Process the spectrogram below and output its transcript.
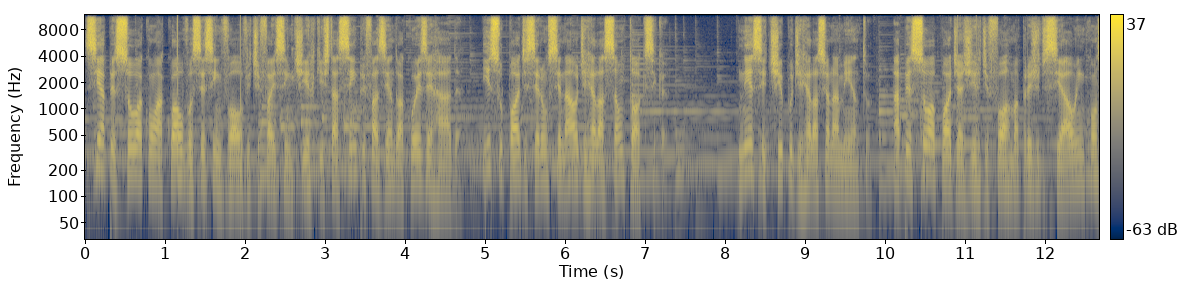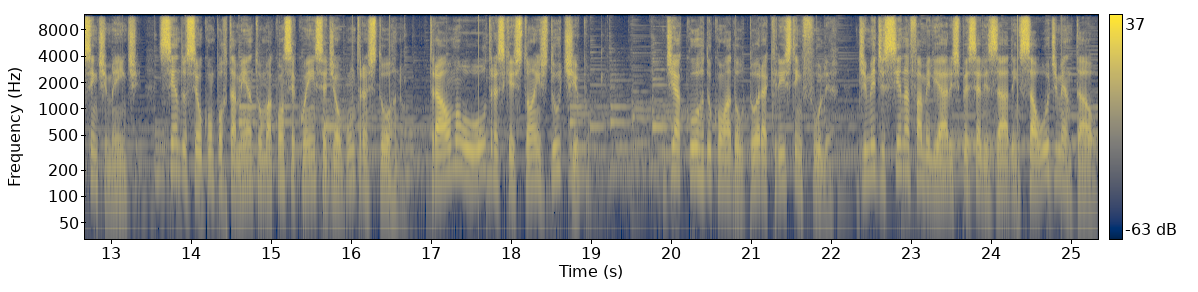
Se a pessoa com a qual você se envolve te faz sentir que está sempre fazendo a coisa errada, isso pode ser um sinal de relação tóxica. Nesse tipo de relacionamento, a pessoa pode agir de forma prejudicial inconscientemente, sendo seu comportamento uma consequência de algum transtorno, trauma ou outras questões do tipo. De acordo com a doutora Kristen Fuller, de medicina familiar especializada em saúde mental,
